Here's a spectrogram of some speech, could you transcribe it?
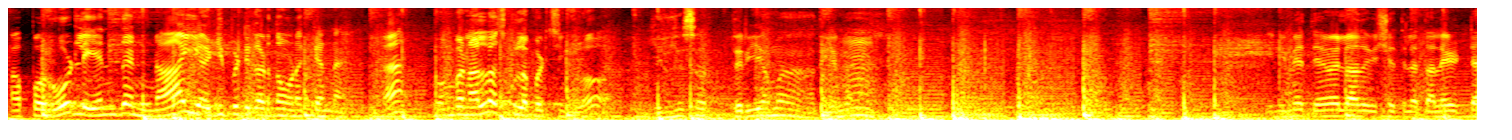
அப்போ ரோட்ல எந்த நாய் அடிபட்டு கிடந்தோம் உனக்கு என்ன? ரொம்ப நல்ல ஸ்கூல்ல படிச்சீங்களோ? இல்ல சார் தெரியாம அது என்ன. இனிமே தேவையில்லாத விஷயத்துல தலையிட்ட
